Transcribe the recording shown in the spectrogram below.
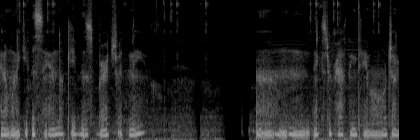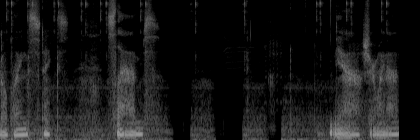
I don't want to keep the sand, I'll keep this birch with me. Um, extra crafting table, jungle planks, sticks, slabs. Yeah, sure, why not?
